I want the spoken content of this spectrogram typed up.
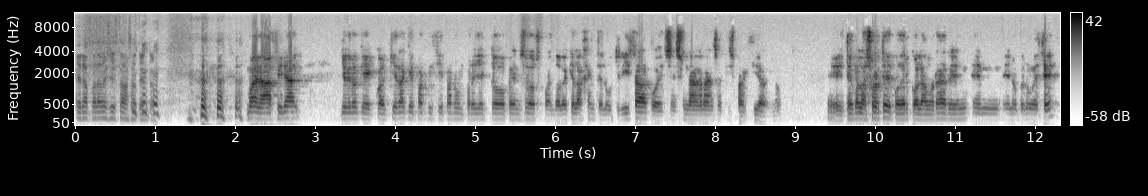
Era para ver si estabas atento. Bueno, al final, yo creo que cualquiera que participa en un proyecto open source, cuando ve que la gente lo utiliza, pues es una gran satisfacción. ¿no? Eh, tengo la suerte de poder colaborar en, en, en OpenVC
